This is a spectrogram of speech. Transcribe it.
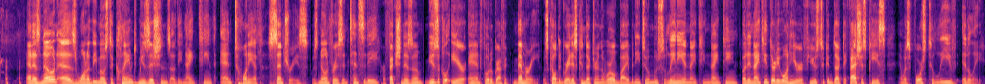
and is known as one of the most acclaimed musicians of the 19th and 20th centuries. Was known for his intensity, perfectionism, musical ear, and photographic memory. Was called the greatest conductor in the world by Benito Mussolini in 1919, but in 1931 he refused to conduct a fascist piece and was forced to leave Italy.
